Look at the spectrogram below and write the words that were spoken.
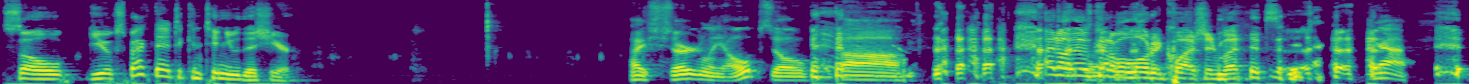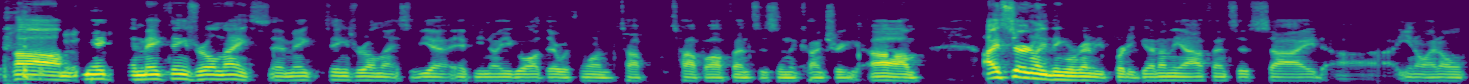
So do you expect that to continue this year? I certainly hope so. Uh, I know that was kind of a loaded question, but it's yeah, um, make, and make things real nice and make things real nice. If yeah, if you know you go out there with one of the top top offenses in the country, um, I certainly think we're going to be pretty good on the offensive side. Uh, you know, I don't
